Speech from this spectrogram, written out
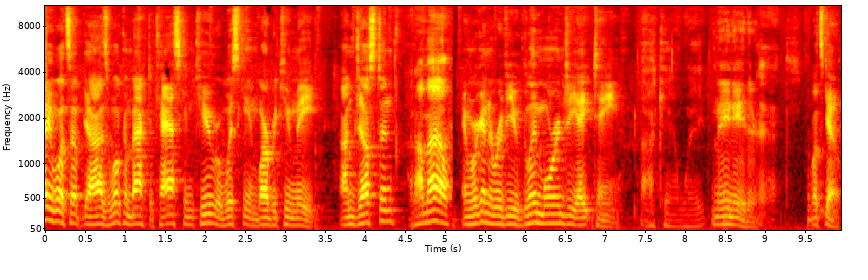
Hey, what's up, guys? Welcome back to Cask and Q or Whiskey and Barbecue Meat. I'm Justin, And I'm Al. and we're going to review Glenmorangie 18. I can't wait. Me neither. Let's go.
